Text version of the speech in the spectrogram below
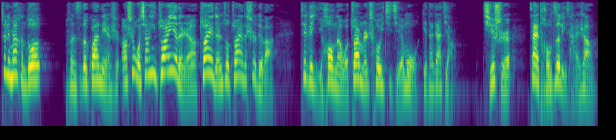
这里面很多粉丝的观点是：老师，我相信专业的人啊，专业的人做专业的事，对吧？这个以后呢，我专门抽一期节目给大家讲。其实，在投资理财上，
